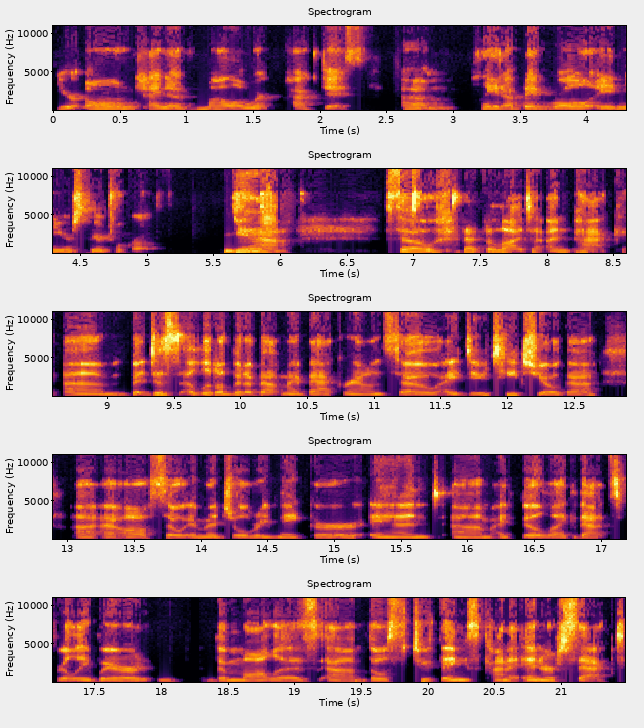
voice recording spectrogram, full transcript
your own kind of mala work practice um, played a big role in your spiritual growth? Yeah. So that's a lot to unpack, um, but just a little bit about my background. So I do teach yoga. Uh, I also am a jewelry maker, and um, I feel like that's really where the malas, um, those two things kind of intersect,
